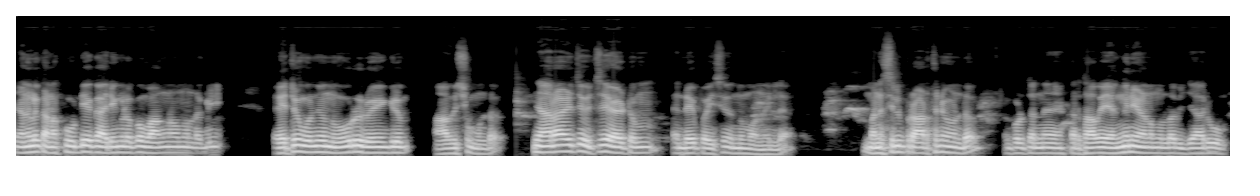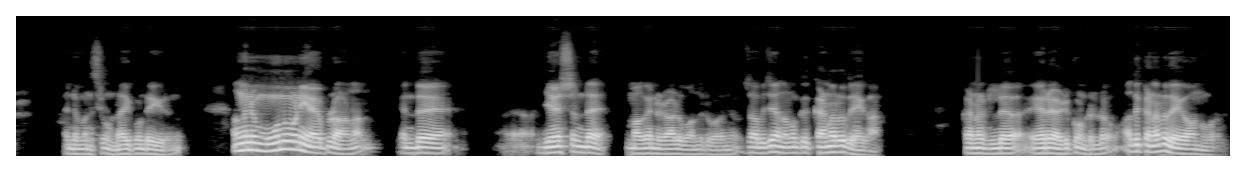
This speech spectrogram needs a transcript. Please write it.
ഞങ്ങൾ കണക്കൂട്ടിയ കാര്യങ്ങളൊക്കെ വാങ്ങണമെന്നുണ്ടെങ്കിൽ ഏറ്റവും കുറഞ്ഞ നൂറ് രൂപയെങ്കിലും ആവശ്യമുണ്ട്. ഞായറാഴ്ച ഉച്ചയായിട്ടും എന്റെ പൈസയൊന്നും വന്നില്ല. മനസ്സിൽ പ്രാർത്ഥനയുണ്ട്. അപ്പോൾ തന്നെ കർത്താവ് എങ്ങനെയാണെന്നുള്ള വിചാരവും എന്റെ മനസ്സിൽ ഉണ്ടായിക്കൊണ്ടേയിരുന്നു. അങ്ങനെ മൂന്ന് മണിയായപ്പോഴാണ് എന്റെ ജ്യേഷ്ഠന്റെ മകൻ ഒരാൾ വന്നിട്ട് പറഞ്ഞു സബിജ നമുക്ക് കിണർ തേകാം. കിണറ്റിൽ ഏറെ അഴുക്കുണ്ടല്ലോ അത് കിണർ തേകാമെന്ന് പറഞ്ഞു.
